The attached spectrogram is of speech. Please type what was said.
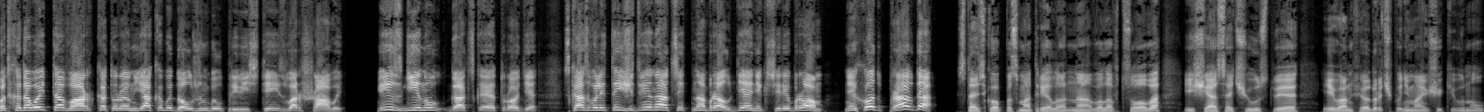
подходовой товар, который он якобы должен был привезти из Варшавы. И сгинул, гадское отродье. Сказывали, тысяч двенадцать набрал денег серебром. Не ход, правда? Стасько посмотрела на Воловцова, ища сочувствия. Иван Федорович, понимающе кивнул.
